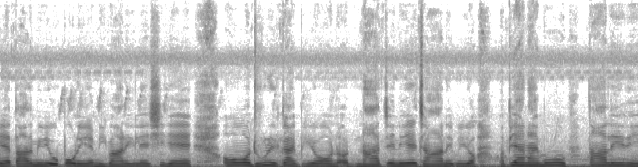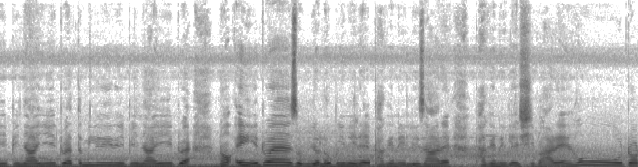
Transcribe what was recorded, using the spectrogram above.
ရဲ့သားသမီးတွေကိုပို့နေတဲ့မိဘတွေလည်းရှိတယ်။အော်ဒူးတွေကြိုက်ပြီးတော့နော်နာကျင်နေတဲ့ဂျားနေပြီးတော့မပြန်နိုင်ဘူး။သားလေးတွေပညာရေးအတွက်သမီးလေးတွေပညာရေးအတွက်နော်အိမ်အတွက်ဆိုပြီးတော့လုပ်ပေးနေတဲ့ဖခင်တွေလေးစားတဲ့ဖခင်တွေလည်းရှိပါတယ်။ဟိုးတော့တော့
